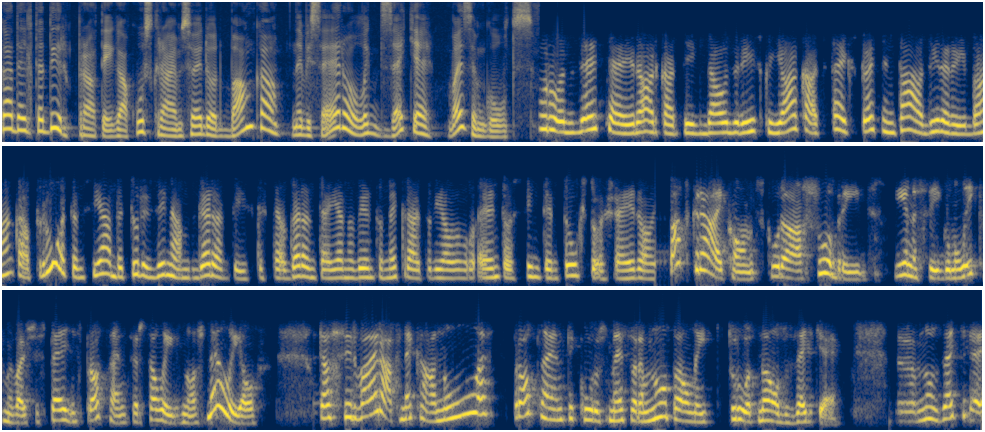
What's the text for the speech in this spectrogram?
kādēļ tad ir prātīgāk uzkrājums veidot bankā, nevis eiro likt zeķē vai zem gultas. Turot zeķē ir ārkārtīgi daudz daudz risku. Jā, kāds teiks, pretim tāda ir arī bankā. Protams, jā, bet tur ir zināmas garantijas, kas tev garantē, ja nu vien tu nekrāj tur jau entos simtiem tūkstošu eiro. Pat krājkonts, kurā šobrīd ienesīguma likme vai šis peļņas procents ir salīdzinoši neliels, tas ir vairāk nekā nulle procenti, kurus mēs varam nopelnīt, turot naudu zeķē. Ehm, nu, zeķē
